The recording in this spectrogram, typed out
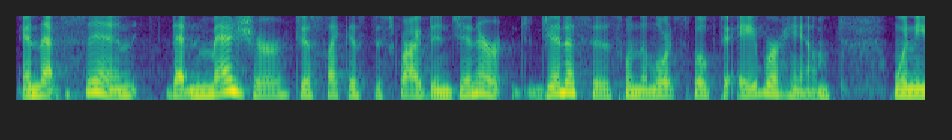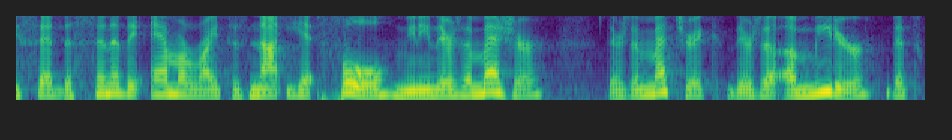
And that sin, that measure, just like is described in Genesis when the Lord spoke to Abraham, when he said, The sin of the Amorites is not yet full, meaning there's a measure, there's a metric, there's a, a meter that's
